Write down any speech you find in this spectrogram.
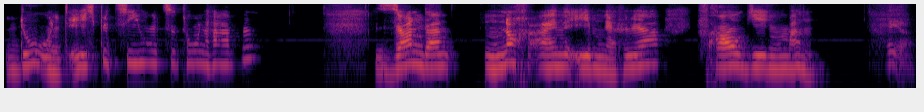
Du und ich Beziehung zu tun haben, sondern noch eine Ebene höher, Frau gegen Mann. Ah ja.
